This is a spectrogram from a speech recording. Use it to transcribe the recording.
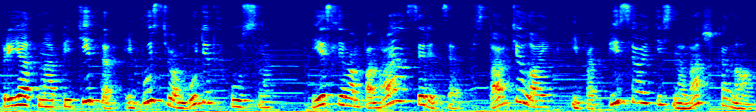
Приятного аппетита и пусть вам будет вкусно. Если вам понравился рецепт, ставьте лайк и подписывайтесь на наш канал.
